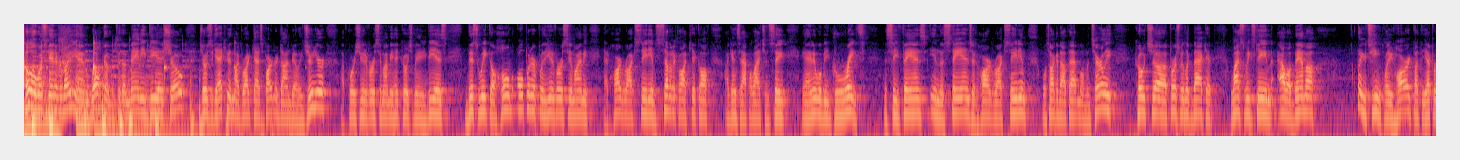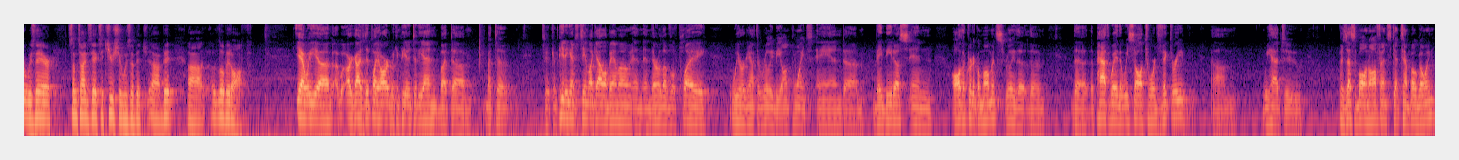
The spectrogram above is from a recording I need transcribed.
Hello, once again, everybody, and welcome to the Manny Diaz Show. Joe Zagacki with my broadcast partner, Don Bailey Jr., of course, University of Miami head coach Manny Diaz. This week, the home opener for the University of Miami at Hard Rock Stadium, 7 o'clock kickoff against Appalachian State. And it will be great to see fans in the stands at Hard Rock Stadium. We'll talk about that momentarily. Coach, uh, first we look back at last week's game, Alabama. I thought your team played hard, thought the effort was there sometimes the execution was a bit, uh, bit uh, a little bit off. Yeah, we uh, our guys did play hard. We competed to the end, but um, but to to compete against a team like Alabama and, and their level of play, we were going to have to really be on point. And um, they beat us in all the critical moments. Really, the the the, the pathway that we saw towards victory. Um, we had to possess the ball in offense, get tempo going.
